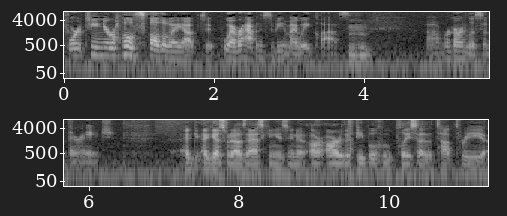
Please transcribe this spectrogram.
14 year olds all the way up to whoever happens to be in my weight class, Mm-hmm. uh, regardless of their age. I, I guess what I was asking is, you know, are are the people who place at the top three? Uh,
